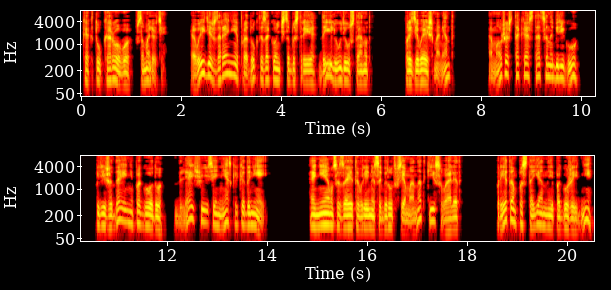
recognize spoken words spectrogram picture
как ту корову в самолете. Выйдешь заранее, продукты закончатся быстрее, да и люди устанут. Прозеваешь момент, можешь так и остаться на берегу, пережидая непогоду, длящуюся несколько дней. А немцы за это время соберут все манатки и свалят, при этом постоянные погожие дни,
